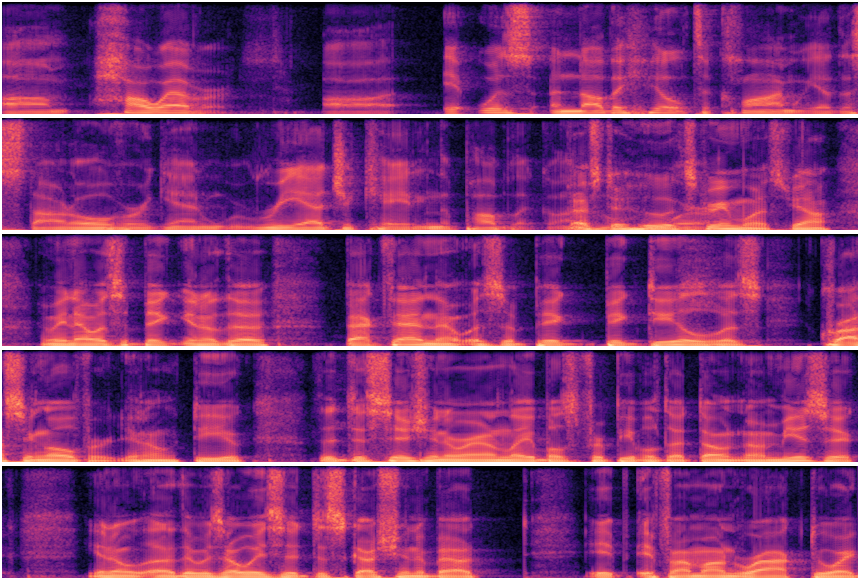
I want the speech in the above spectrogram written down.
Um, however, uh, it was another hill to climb. We had to start over again, re-educating the public on as to we who were. Extreme was. Yeah, I mean that was a big, you know, the back then that was a big, big deal was crossing over. You know, do you the decision around labels for people that don't know music? You know, uh, there was always a discussion about if if I'm on rock, do I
